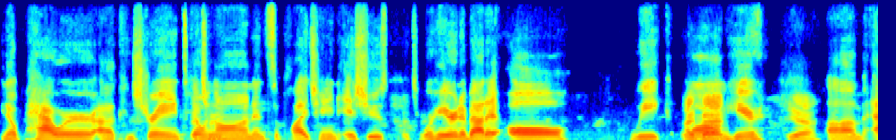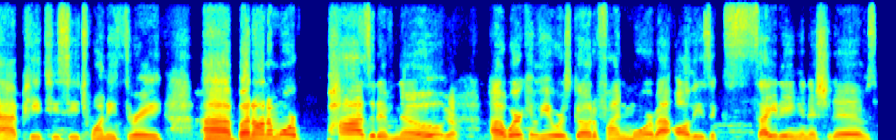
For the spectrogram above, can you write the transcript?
you know, power uh, constraints That's going right. on and supply chain issues. That's We're hearing about it all week I long bet. here Yeah. um, at PTC 23. Uh, but on a more positive note, Yep. uh, where can viewers go to find more about all these exciting initiatives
